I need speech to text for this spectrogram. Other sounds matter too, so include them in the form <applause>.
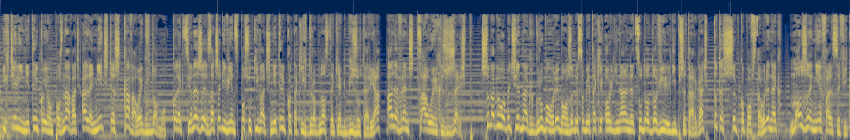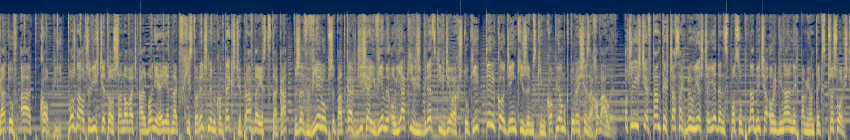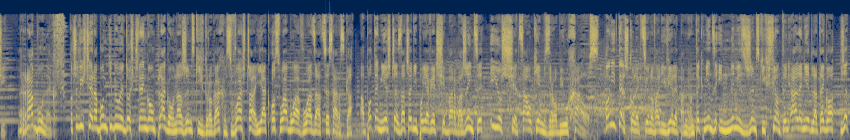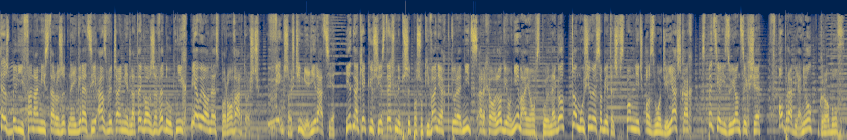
i chcieli nie tylko ją poznawać, ale mieć też kawałek w domu. Kolekcjonerzy zaczęli więc poszukiwać nie tylko takich drobnostek jak biżuteria, ale wręcz całych rzeźb. Trzeba było być jednak grubą rybą, żeby sobie takie oryginalne cudo do willi przytargać, to też szybko powstał rynek, może nie falsyfikatów, a kopii. Można oczywiście to szanować albo nie, jednak w historycznym kontekście prawda jest taka, że w wielu przypadkach dzisiaj wiemy o jakichś greckich dziełach sztuki tylko dzięki rzymskim kopiom, które się zachowały. Oczywiście w tamtych czasach był jeszcze jeden sposób nabycia oryginalnych pamiątek z przeszłości. Rabunek. Oczywiście rabunki były dość tęgą plagą na rzymskich drogach, zwłaszcza jak osłabła władza cesarska, a potem jeszcze zaczęli pojawiać się barbarzyńcy i już się całkiem zrobił chaos. Oni też kolekcjonowali wiele pamiątek, między innymi z rzymskich świątyń, ale nie dlatego, że też byli fanami starożytnej Grecji, a zwyczajnie dlatego, że według nich miały one sporą wartość. W większości mieli rację. Jednak jak już jesteśmy przy poszukiwaniach, które nic z archeologią nie mają wspólnego, to musimy sobie też wspomnieć o złodziejaszkach specjalizujących się w obrabianiu grobów.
